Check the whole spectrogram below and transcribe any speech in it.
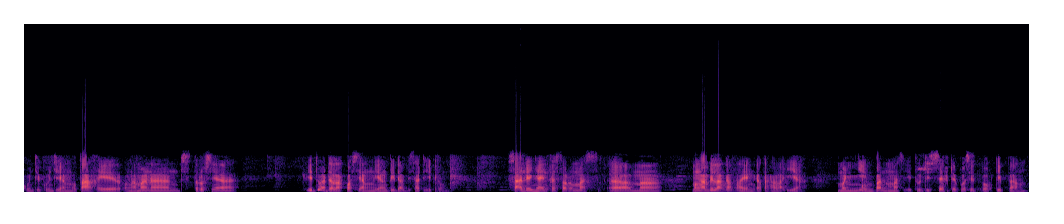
kunci-kunci yang mutakhir, pengamanan, seterusnya itu adalah kos yang yang tidak bisa dihitung. Seandainya investor emas e, me, mengambil langkah lain, katakanlah iya, menyimpan emas itu di safe deposit box di bank,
